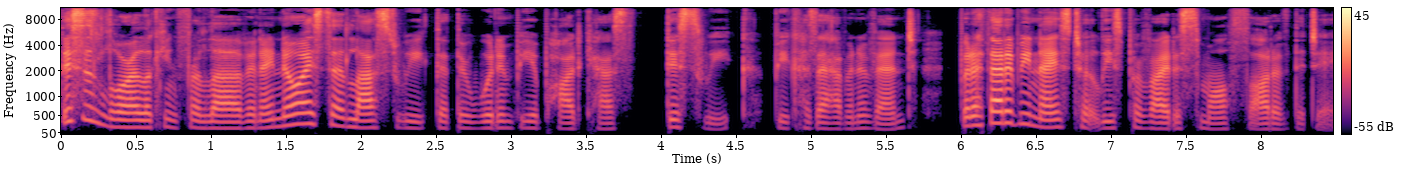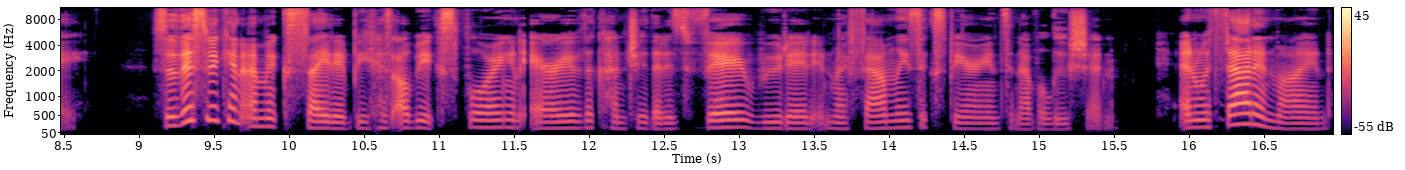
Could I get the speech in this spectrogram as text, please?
This is Laura looking for love, and I know I said last week that there wouldn't be a podcast this week because I have an event, but I thought it'd be nice to at least provide a small thought of the day. So this weekend I'm excited because I'll be exploring an area of the country that is very rooted in my family's experience and evolution. And with that in mind,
